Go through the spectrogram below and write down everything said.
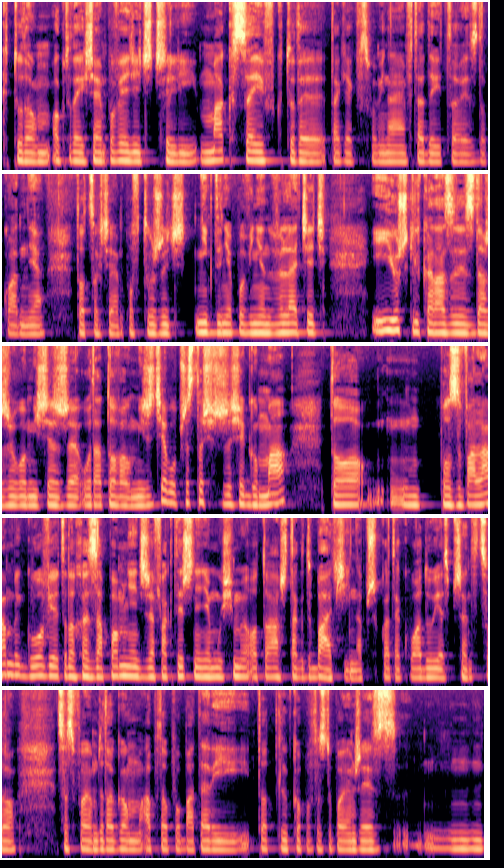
którą, o której chciałem powiedzieć, czyli MagSafe, który, tak jak wspominałem wtedy, i to jest dokładnie to, co chciałem powtórzyć, nigdy nie powinien wylecieć i już kilka razy zdarzyło mi się, że uratował mi życie, bo przez to, że się go ma, to mm, pozwalamy głowie trochę zapomnieć, że faktycznie nie musimy o to aż tak dbać i na przykład jak ładuję sprzęt, co, co swoją drogą a propos baterii, to tylko po prostu powiem, że jest mm,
